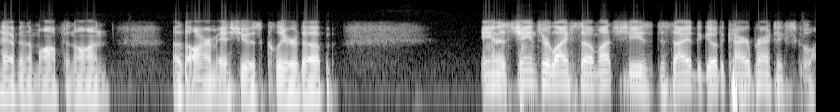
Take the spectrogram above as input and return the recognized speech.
having them off and on, uh, the arm issue is cleared up. And it's changed her life so much, she's decided to go to chiropractic school.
